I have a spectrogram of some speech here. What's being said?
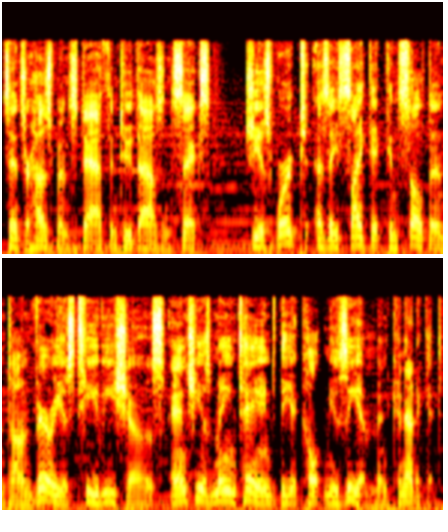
Since her husband's death in 2006, she has worked as a psychic consultant on various TV shows and she has maintained the Occult Museum in Connecticut,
